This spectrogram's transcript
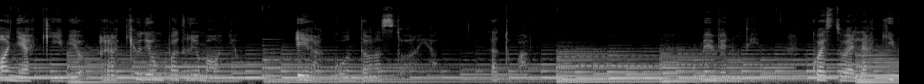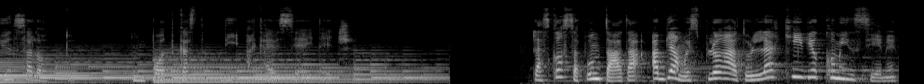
Ogni archivio racchiude un patrimonio e racconta una storia, la tua. Benvenuti, questo è l'Archivio in Salotto, un podcast di Archives Heritage. La scorsa puntata abbiamo esplorato l'archivio come insieme.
